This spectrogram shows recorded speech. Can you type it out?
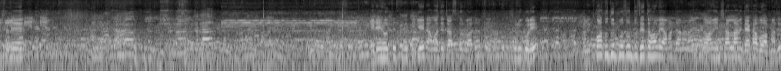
আসলে এটাই হচ্ছে স্মৃতি গেট, আমাদের চাষকর বাজার। শুরু করে মানে কত দূর পর্যন্ত যেতে হবে আমার জানা নাই। তো আমি ইনশাল্লাহ আমি দেখাবো আপনাদের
